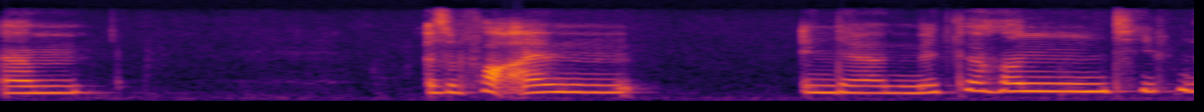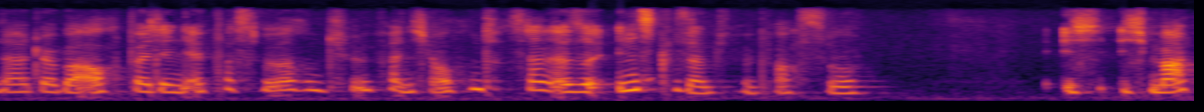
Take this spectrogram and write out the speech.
ähm, also vor allem in der mittleren Tiefenlage, aber auch bei den etwas höheren Tönen fand ich auch interessant. Also insgesamt einfach so. Ich, ich, mag,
